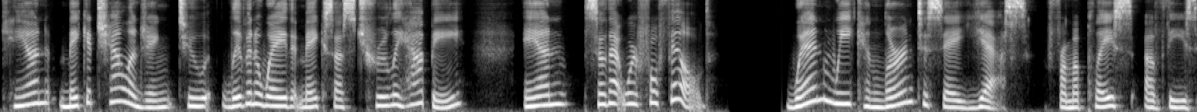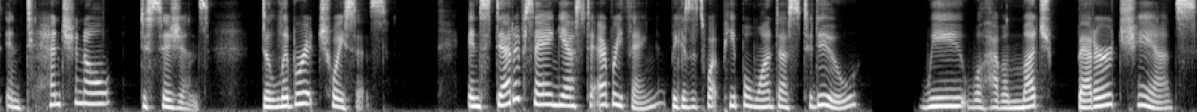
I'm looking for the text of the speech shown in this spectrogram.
can make it challenging to live in a way that makes us truly happy and so that we're fulfilled. When we can learn to say yes from a place of these intentional decisions, deliberate choices, instead of saying yes to everything because it's what people want us to do, we will have a much better chance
